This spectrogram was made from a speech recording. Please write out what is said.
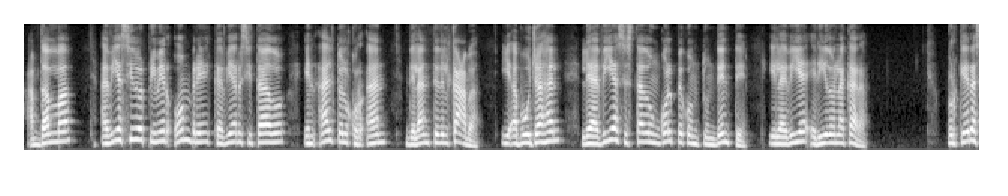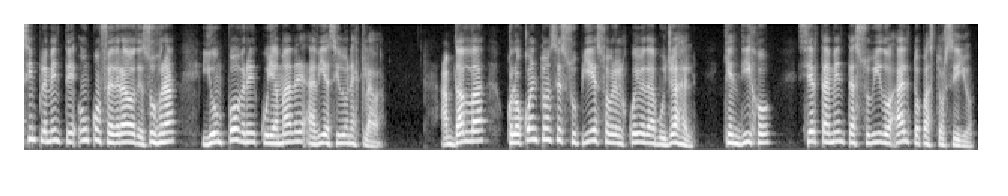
Abdallah había sido el primer hombre que había recitado en alto el Corán delante del Kaaba, y Abu Jahl le había asestado un golpe contundente y le había herido en la cara, porque era simplemente un confederado de Zuhra y un pobre cuya madre había sido una esclava. Abdallah colocó entonces su pie sobre el cuello de Abu Jahl, quien dijo, ciertamente has subido alto, pastorcillo.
